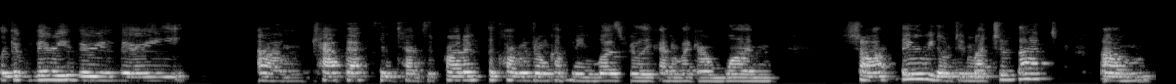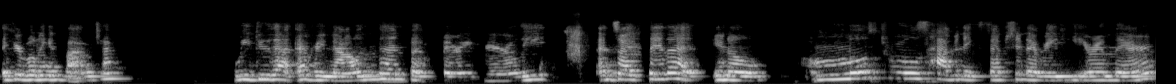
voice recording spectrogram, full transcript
like a very, very, very um, capex intensive product. The cargo drone company was really kind of like our one shot there. We don't do much of that. Um, if you're building in biotech, we do that every now and then, but very rarely. And so I'd say that, you know, most rules have an exception every here and there.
